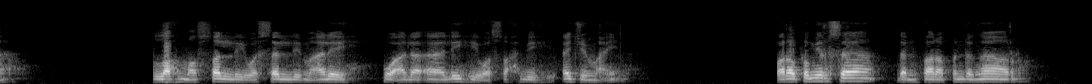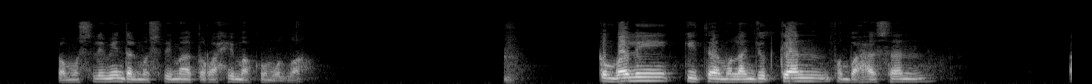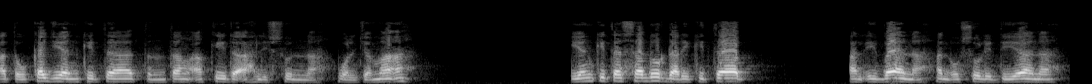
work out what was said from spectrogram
اللهم صل وسلم عليه وعلى آله وصحبه أجمعين Para pemirsa dan para pendengar kaum muslimin dan muslimat rahimakumullah. Kembali kita melanjutkan pembahasan atau kajian kita tentang akidah ahli sunnah wal jamaah yang kita sadur dari kitab Al-Ibanah an Usul Diyanah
